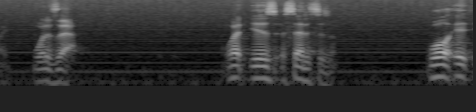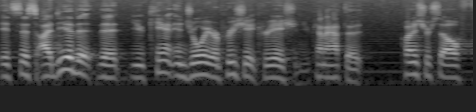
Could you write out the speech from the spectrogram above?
Like, what is that? What is asceticism? Well, it, it's this idea that, that you can't enjoy or appreciate creation. You kind of have to punish yourself,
